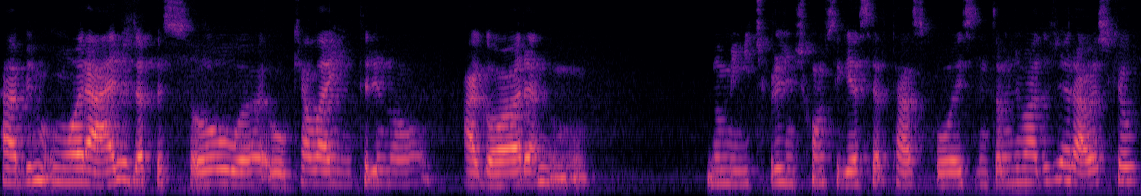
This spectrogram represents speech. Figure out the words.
sabe, um horário da pessoa, ou que ela entre no agora, no no Meet pra gente conseguir acertar as coisas. Então, de modo geral, acho que eu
